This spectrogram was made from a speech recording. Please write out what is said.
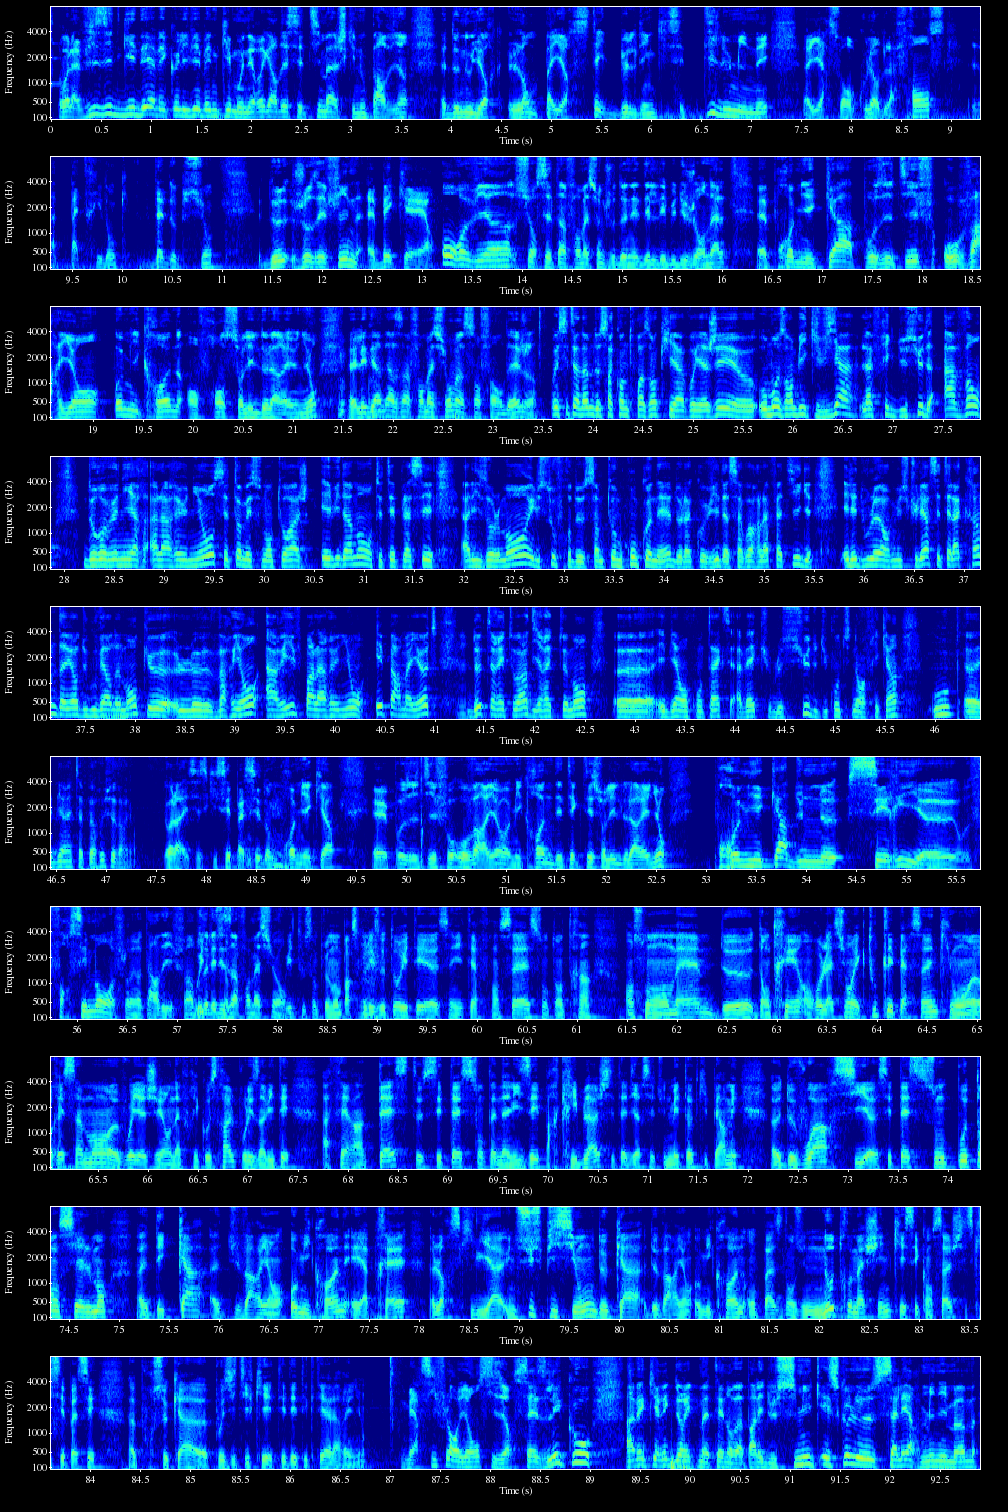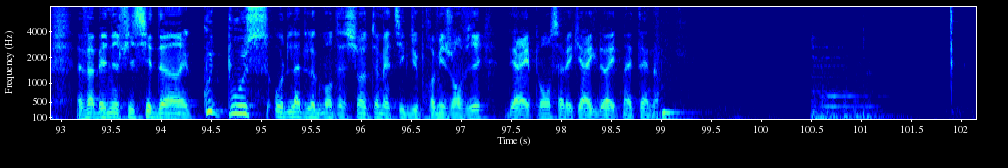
Voilà, visite guidée avec Olivier Benkemoun. Et regardez cette image qui nous parvient de New York, l'Empire State Building qui s'est illuminé euh, hier soir aux couleurs de la France, la patrie donc d'adoption de Joséphine Becker. On revient sur cette information que je vous donnais dès le début du journal. Euh, premier cas positif au variant Omicron en France sur l'île de la Réunion. Euh, les dernières informations, Vincent Fandège. Oui, c'est un homme de 53 ans qui a voyagé euh, au Mozambique via l'Afrique du Sud avant de revenir à la Réunion. Cet homme et son entourage, évidemment, ont été placés à l'isolement. Il souffre de symptômes qu'on connaît de la Covid, à savoir la fatigue et les douleurs musculaires. C'était la crainte d'ailleurs du gouvernement que le variant arrive par la Réunion et par Mayotte, deux territoires directement euh, eh bien, en contact avec le sud du continent africain où euh, eh bien, est apparu ce variant. Voilà, et c'est ce qui s'est passé. Donc, premier cas euh, positif au, variant Omicron détecté sur l'île de la Réunion premier cas d'une série, euh, forcément, Florian Tardif. Hein. vous avez des informations. Oui, tout simplement parce que les autorités euh, sanitaires françaises sont en train, en ce moment même, d'entrer en relation avec toutes les personnes qui ont euh, récemment voyagé en Afrique australe pour les inviter à faire un test. Ces tests sont analysés par criblage, c'est-à-dire c'est une méthode qui permet de voir si ces tests sont potentiellement des cas du variant Omicron. Et après, lorsqu'il y a une suspicion de cas de variant Omicron, on passe dans une autre machine qui est c'est ce qui s'est passé euh, pour ce cas euh, positif qui a été détecté à La Réunion. Merci Florian, 6h16. L'écho avec Eric de Ritmaten, on va parler du SMIC. Est-ce que le salaire minimum va bénéficier d'un coup de pouce au-delà de l'augmentation automatique du 1er janvier? Des réponses avec Eric de Ritmaten.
